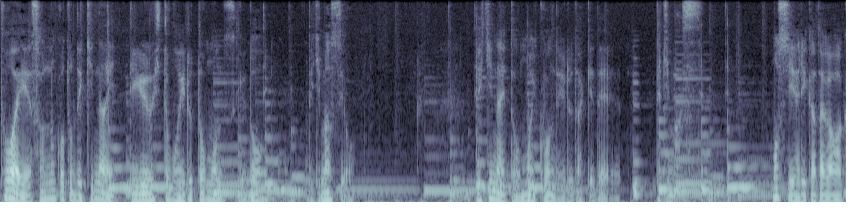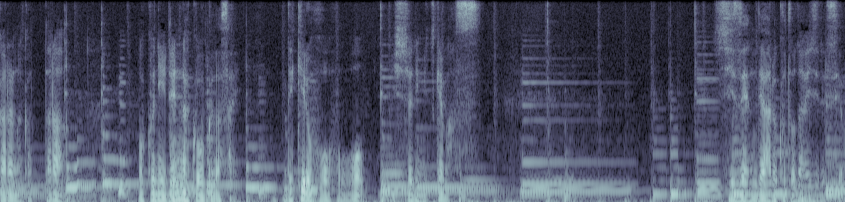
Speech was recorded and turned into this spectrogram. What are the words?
とはいえそんなことできないっていう人もいると思うんですけどできますよ。できないと思い込んでいるだけでできます。もしやり方がわからなかったら僕に連絡をください。できる方法を一緒に見つけます。自然であること大事ですよ。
